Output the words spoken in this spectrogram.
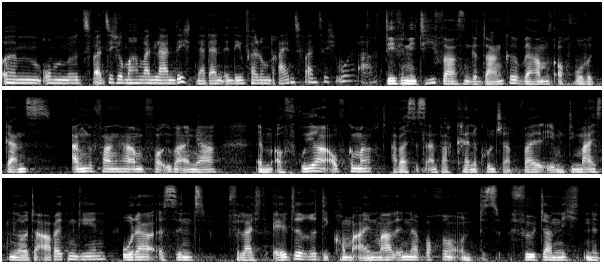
um 20 Uhr machen wir ein Laden dicht. Na dann in dem Fall um 23 Uhr. Definitiv war es ein Gedanke. Wir haben es auch, wo wir ganz angefangen haben, vor über einem Jahr, ähm, auch früher aufgemacht. Aber es ist einfach keine Kundschaft, weil eben die meisten Leute arbeiten gehen oder es sind vielleicht Ältere, die kommen einmal in der Woche und das füllt dann nicht eine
